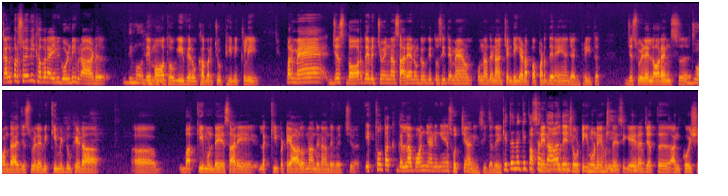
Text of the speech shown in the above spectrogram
ਕੱਲ ਪਰਸੋਂ ਇਹ ਵੀ ਖਬਰ ਆਈ ਵੀ ਗੋਲਡੀ ਬਰਾੜ ਦੀ ਮੌਤ ਦੀ ਮੌਤ ਹੋ ਗਈ ਫਿਰ ਉਹ ਖਬਰ ਝੂਠੀ ਨਿਕਲੀ। ਪਰ ਮੈਂ ਜਿਸ ਦੌਰ ਦੇ ਵਿੱਚੋਂ ਇਹਨਾਂ ਸਾਰਿਆਂ ਨੂੰ ਕਿਉਂਕਿ ਤੁਸੀਂ ਤੇ ਮੈਂ ਉਹ- ਉਹਨਾਂ ਦਿਨਾਂ ਚੰਡੀਗੜ੍ਹ ਆਪਾਂ ਪੜ੍ਹਦੇ ਰਹੇ ਹਾਂ ਜਗਪ੍ਰੀਤ ਜਿਸ ਵੇਲੇ ਲਾਰੈਂਸ ਆਉਂਦਾ ਹੈ ਜਿਸ ਵੇਲੇ ਵਿੱਕੀ ਮਿੱਡੂ ਖੇੜਾ ਬਾਕੀ ਮੁੰਡੇ ਸਾਰੇ ਲੱਕੀ ਪਟਿਆਲ ਉਹਨਾਂ ਦਿਨਾਂ ਦੇ ਵਿੱਚ ਇੱਥੋਂ ਤੱਕ ਗੱਲਾਂ ਪਹੁੰਚ ਜਾਣਗੀਆਂ ਇਹ ਸੋਚਿਆ ਨਹੀਂ ਸੀ ਕਦੇ। ਕਿਤੇ ਨਾ ਕਿਤੇ ਆਪਣੇ ਸਰਕਾਰਾਂ ਨਾਲ ਦੇ ਛੋਟੀ ਹੋਣੇ ਹੁੰਦੇ ਸੀਗੇ ਰਜਤ ਅੰਕੁਸ਼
